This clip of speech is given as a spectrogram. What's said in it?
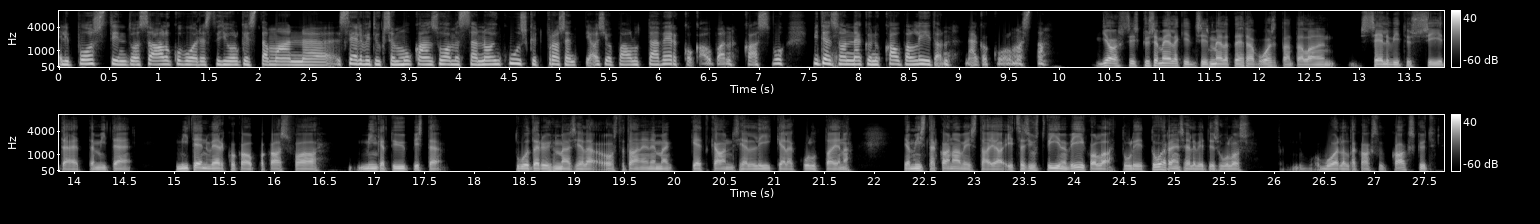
Eli Postin tuossa alkuvuodesta julkistaman selvityksen mukaan Suomessa noin 60 prosenttia olisi jopa ollut tämä verkkokaupan kasvu. Miten se on näkynyt kaupan liiton näkökulmasta? Joo, siis kyllä se meilläkin, siis meillä tehdään vuosittain tällainen selvitys siitä, että mitä, miten verkkokauppa kasvaa, minkä tyyppistä tuoteryhmää siellä ostetaan enemmän, ketkä on siellä liikkeellä kuluttajina ja mistä kanavista. Ja itse asiassa just viime viikolla tuli tuoreen selvitys ulos vuodelta 2020,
